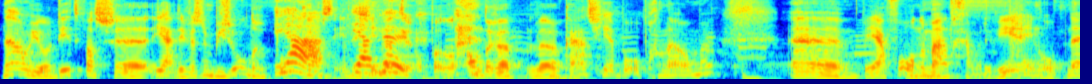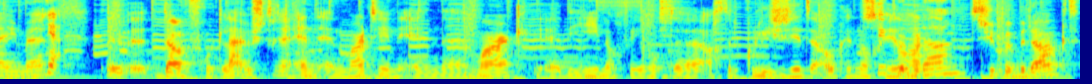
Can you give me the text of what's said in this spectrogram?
Nou joh, dit was, uh, ja, dit was een bijzondere podcast. Ja, in de ja, zin leuk. dat we op een andere locatie hebben opgenomen. Uh, ja, volgende maand gaan we er weer een opnemen. Ja. Uh, dank voor het luisteren. En, en Martin en Mark, die hier nog weer op de, achter de coulissen zitten, ook nog super heel hard. bedankt. Super bedankt.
